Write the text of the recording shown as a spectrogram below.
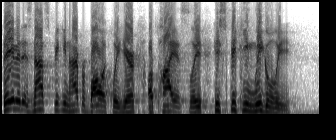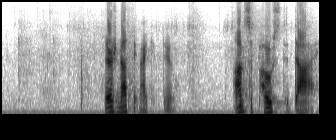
David is not speaking hyperbolically here or piously, he's speaking legally. There's nothing I can do. I'm supposed to die.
